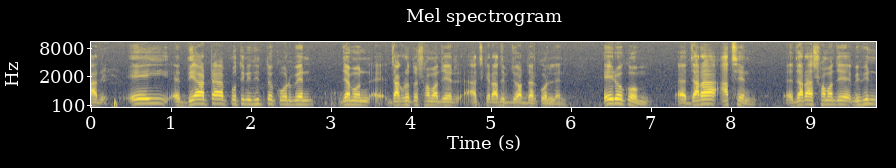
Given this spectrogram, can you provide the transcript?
আর এই দেয়াটা প্রতিনিধিত্ব করবেন, যেমন জাগ্রত সমাজের আজকে রাজীব জোয়ারদার করলেন। এই রকম যারা আছেন যারা সমাজে বিভিন্ন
